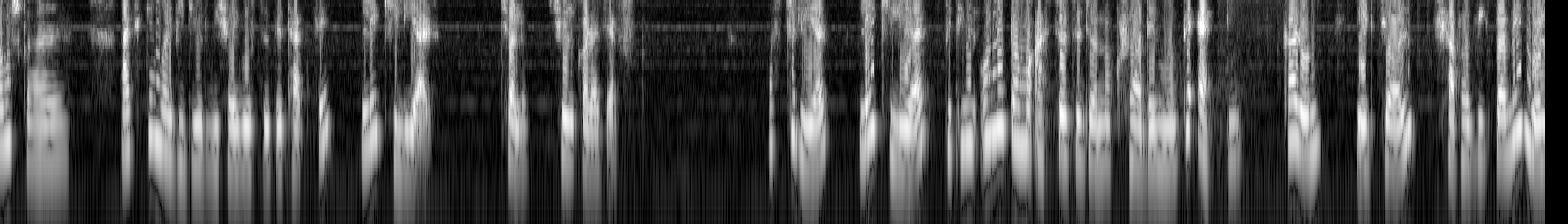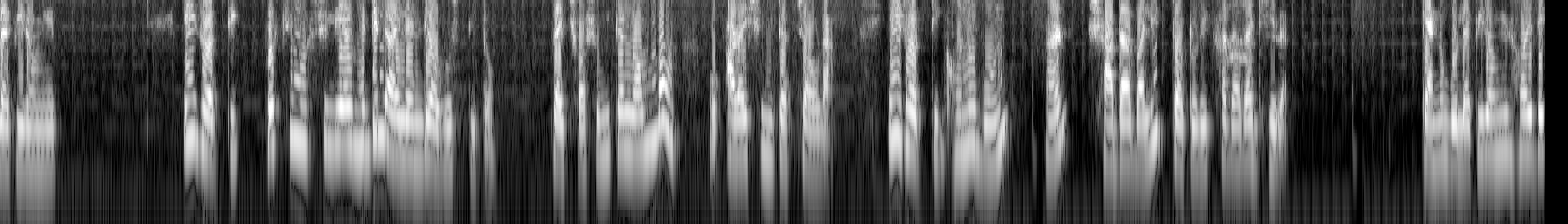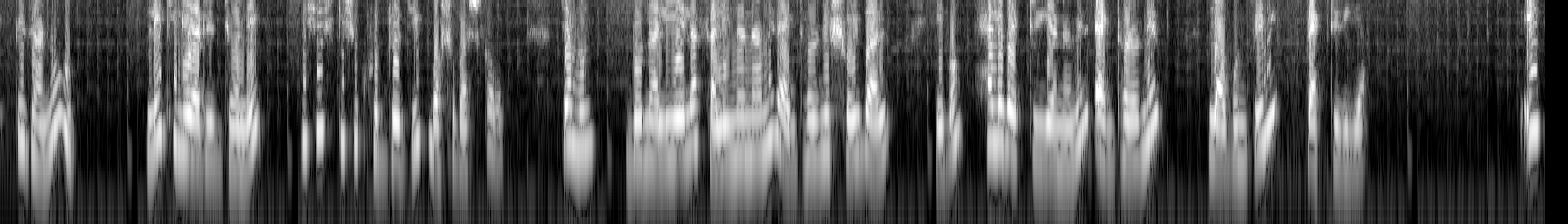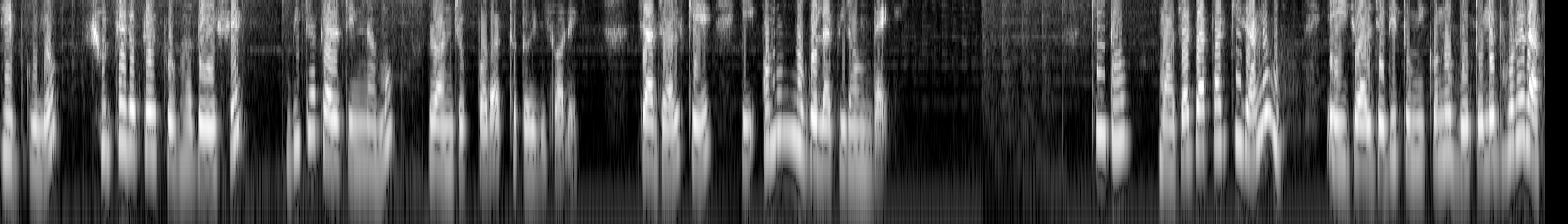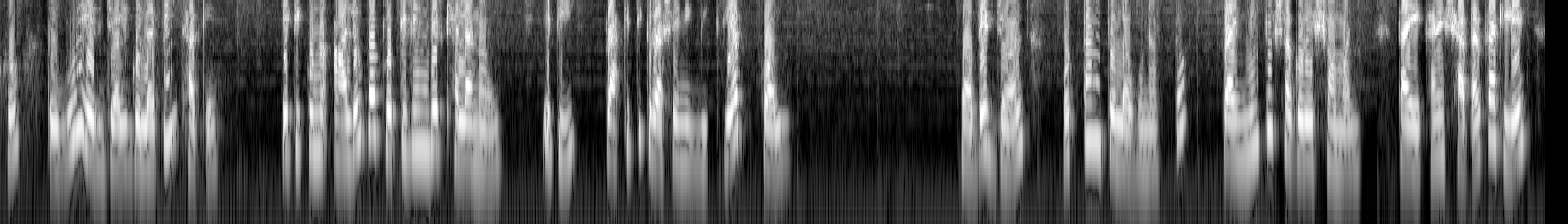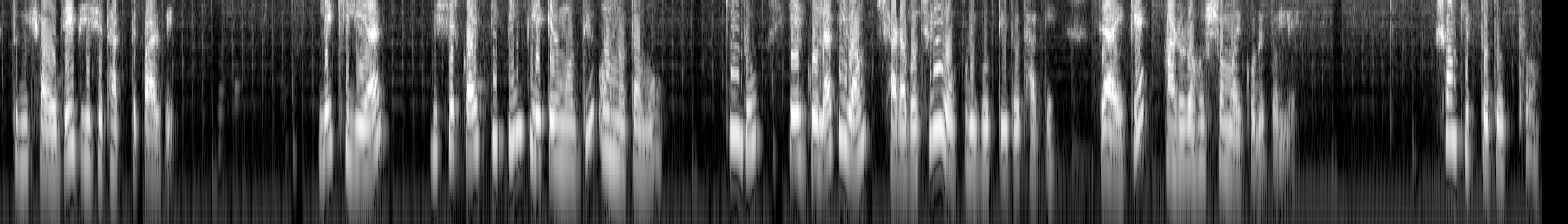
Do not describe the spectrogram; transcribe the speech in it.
নমস্কার। আজকে আমার ভিডিওর বিষয়বস্তুতে থাকছে লেক হিলিয়ার। চলো, শুরু করা যাক। অস্ট্রেলিয়ার লেক হিলিয়ার পৃথিবীর অন্যতম আশ্চর্যজনক হ্রদের মধ্যে একটি, কারণ এর জল স্বাভাবিকভাবেই গোলাপি রঙের। এই হ্রদটি পশ্চিম অস্ট্রেলিয়ার মিডল আইল্যান্ডে অবস্থিত। প্রায় ছশো মিটার লম্বা ও আড়াইশো মিটার চওড়া। এই হ্রদটি ঘন বন আর সাদা বালির তটরেখা দ্বারা ঘেরা। কেন গোলাপি রঙের হয় দেখতে জানো? লেক জলে বিশেষ কিছু ক্ষুদ্র জীব বসবাস করে। যেমন ডোনালিয়েলা সালিনা নামের এক ধরনের শৈবাল এবং হ্যালোব্যাকটেরিয়া নামের এক ধরনের লবণপ্রেমী ব্যাকটেরিয়া। এই জীবগুলো সূর্যালোকের প্রভাবে এসে বিটা ক্যারোটিন নামক রঞ্জক পদার্থ তৈরি করে, যা জলকে এই অনন্য গোলাপি রং দেয়। কিন্তু মজার ব্যাপার কি জানো? এই জল যদি তুমি কোনো বোতলে ভরে রাখো, তবু এর জল গোলাপিই থাকে। এটি কোনো আলো বা প্রতিবিম্বের খেলা নয়। এটি প্রাকৃতিক রাসায়নিক বিক্রিয়ার ফল। হ্রদের জল অত্যন্ত লবণাক্ত, প্রায় মৃত সাগরের সমান। তাই এখানে সাঁতার কাটলে তুমি সহজেই ভেসে থাকতে পারবে। লেক হিলিয়ার বিশ্বের কয়েকটি পিঙ্ক লেকের মধ্যে অন্যতম। কিন্তু এর গোলাপি রং সারা বছরই অপরিবর্তিত থাকে, যা একে আরও রহস্যময় করে তোলে। সংক্ষিপ্ত তথ্য।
